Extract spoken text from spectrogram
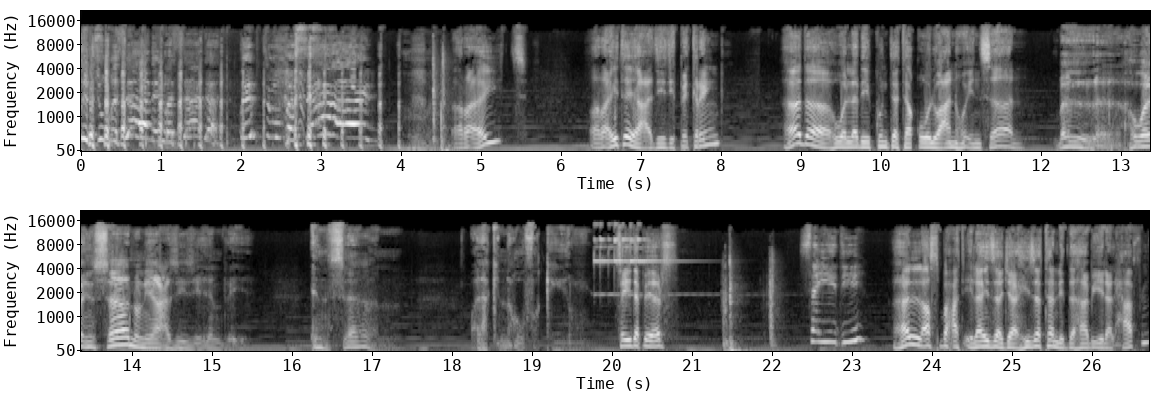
طبتم مساء أيها السادة طبتم مساء رأيت؟ رأيت يا عزيزي بيكرينج؟ هذا هو الذي كنت تقول عنه إنسان. بل هو إنسان يا عزيزي هنري. إنسان ولكنه فقير. سيدة بيرس. سيدي. هل أصبحت إليزا جاهزة للذهاب إلى الحفل؟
